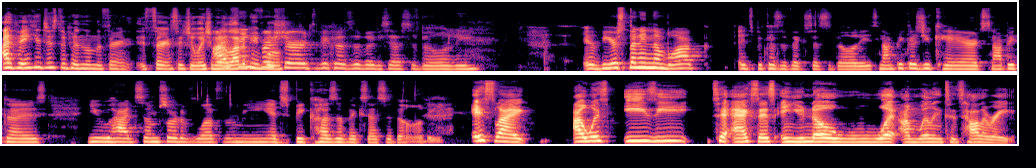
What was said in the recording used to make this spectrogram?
I think it just depends on the certain eh, certain situation. But I a lot of people for sure it's because of accessibility. If you're spending the block, it's because of accessibility. It's not because you care. It's not because you had some sort of love for me. It's because of accessibility. it's like I was easy to access and you know what I'm willing to tolerate.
